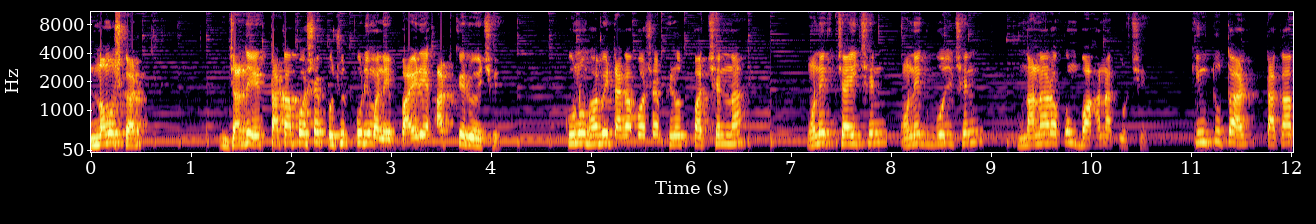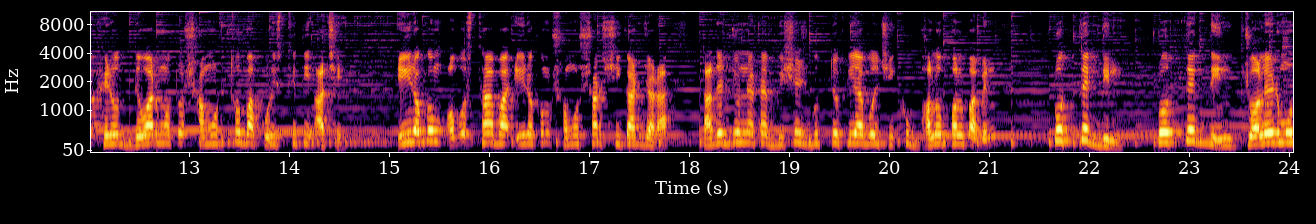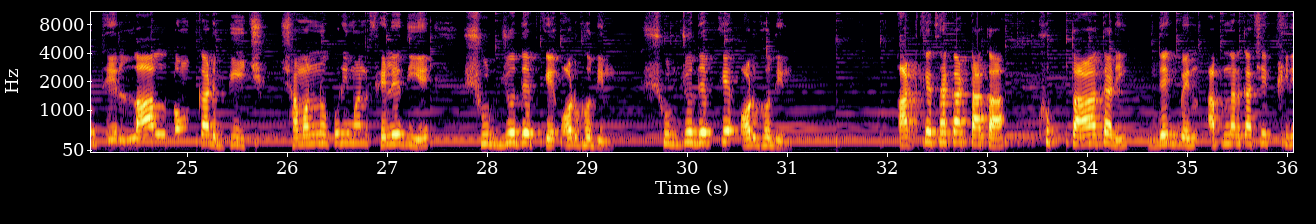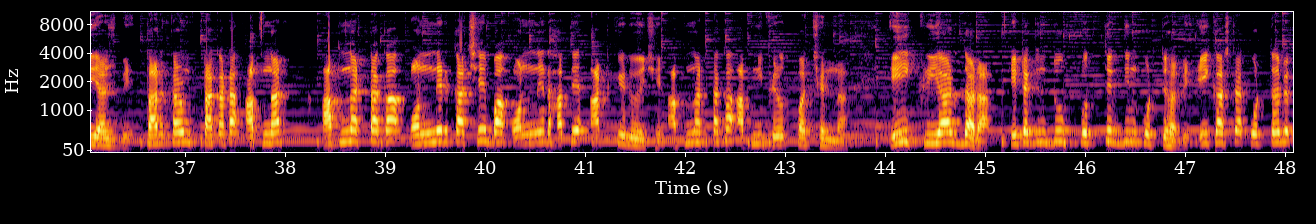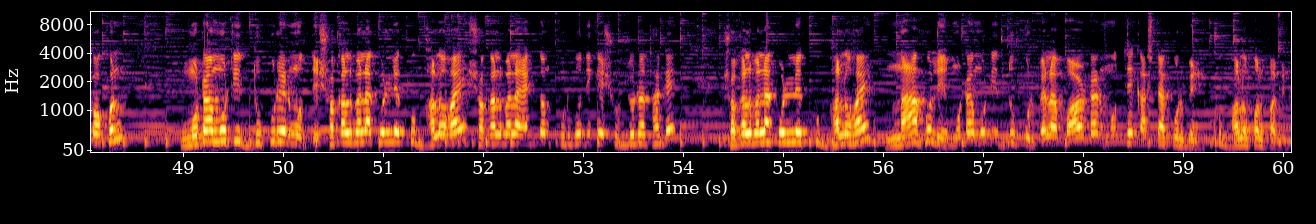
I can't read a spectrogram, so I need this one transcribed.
নমস্কার। যাদের টাকা পয়সা প্রচুর পরিমাণে বাইরে আটকে রয়েছে কোনোভাবে টাকা পয়সা ফেরত পাচ্ছেন না। অনেক চাইছেন, অনেক বলছেন, নানা রকম বাহানা করছে। কিন্তু তার টাকা ফেরত দেওয়ার মতো সামর্থ্য বা পরিস্থিতি আছে। এই রকম অবস্থা বা এই রকম সমস্যার শিকার যারা, তাদের জন্য একটা বিশেষ গুপ্তক্রিয়া বলছি, খুব ভালো ফল পাবেন। প্রত্যেক দিন প্রত্যেক দিন জলের মধ্যে লাল লঙ্কার বীজ সামান্য পরিমাণ ফেলে দিয়ে সূর্যদেবকে অর্ঘ্য দিন। সূর্যদেবকে অর্ঘ্য দিন। আটকে থাকা টাকা খুব তাড়াতাড়ি দেখবেন আপনার কাছে ফিরে আসবে। তার কারণ টাকাটা আপনার আপনার টাকা অন্যের কাছে বা অন্যের হাতে আটকে রয়েছে। আপনার টাকা আপনি ফেরত পাচ্ছেন না। এই ক্রিয়ার দ্বারা এটা কিন্তু প্রত্যেক দিন করতে হবে। এই কাজটা করতে হবে কখন? মোটামুটি দুপুরের মধ্যে। সকালবেলা করলে খুব ভালো হয়। সকালবেলা একদম পূর্ব দিকে সূর্যটা থাকে। সকালবেলা করলে খুব ভালো হয়, না হলে মোটামুটি দুপুর বেলা বারোটার মধ্যে কাজটা করবেন, খুব ভালো ফল পাবেন।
